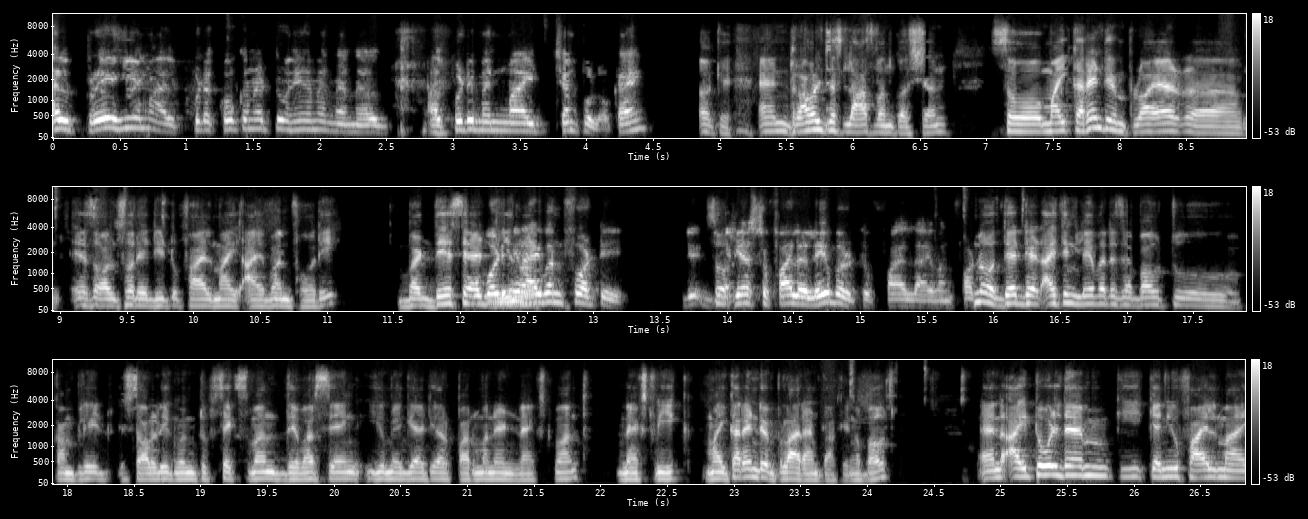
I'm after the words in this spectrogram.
I'll pray him. I'll put a coconut to him, and then I'll I'll put him in my temple. Okay. Okay. And Rahul, just last one question. So my current employer uh, is also ready to file my I-140, but they said. What do you, mean I-140? So he has to file a labor to file the I-140. No, they did. I think labor is about to complete. It's already going to six months. They were saying you may get your permanent next month, next week. My current employer, I'm talking about. And I told them, can you file my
